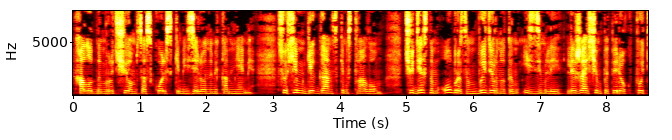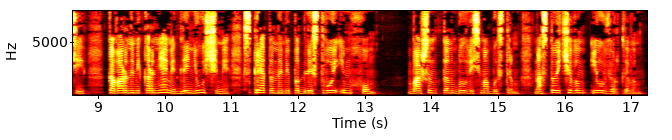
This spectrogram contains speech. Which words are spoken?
холодным ручьем со скользкими зелеными камнями, сухим гигантским стволом, чудесным образом выдернутым из земли, лежащим поперек пути, коварными корнями длиннющими, спрятанными под листвой и мхом. Вашингтон был весьма быстрым, настойчивым и увертливым.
